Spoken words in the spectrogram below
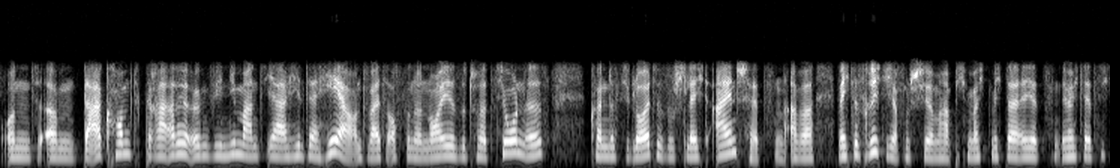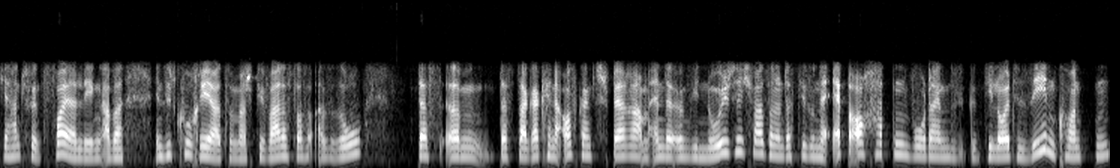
Und ähm, da kommt gerade irgendwie niemand ja hinterher. Und weil es auch so eine neue Situation ist, können das die Leute so schlecht einschätzen. Aber wenn ich das richtig auf dem Schirm habe, ich möchte mich da jetzt, ich möchte jetzt nicht die Hand für ins Feuer legen, aber in Südkorea zum Beispiel war das doch so, dass, ähm, dass da gar keine Ausgangssperre am Ende irgendwie nötig war, sondern dass die so eine App auch hatten, wo dann die Leute sehen konnten,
